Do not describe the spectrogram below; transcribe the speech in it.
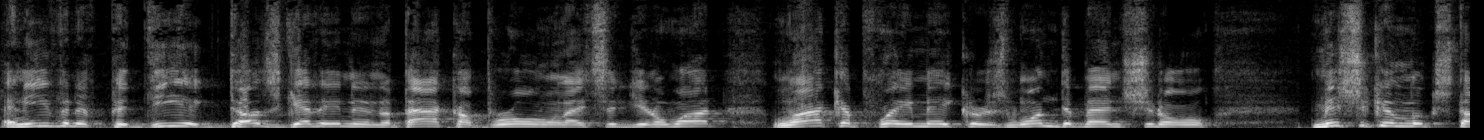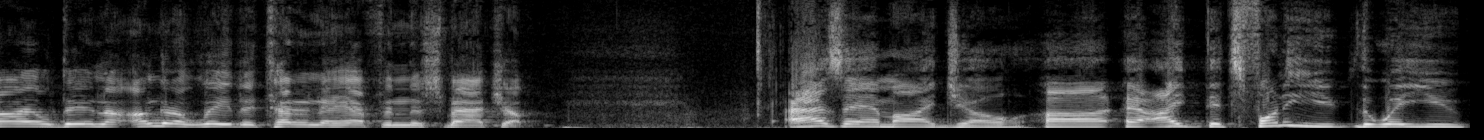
and even if Padilla does get in in a backup role, and I said, you know what? Lack of playmakers, one dimensional. Michigan looks dialed in. I'm going to lay the 10.5 in this matchup. As am I, Joe. Uh, I, it's funny you, the way you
